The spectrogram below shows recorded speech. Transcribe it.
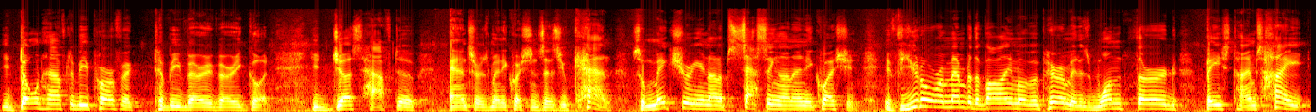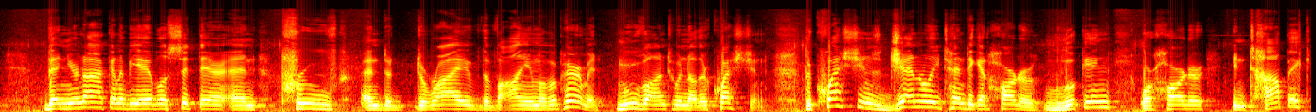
you don't have to be perfect to be very, very good. You just have to answer as many questions as you can. So make sure you're not obsessing on any question. If you don't remember the volume of a pyramid is one third base times height, then you're not going to be able to sit there and prove and de derive the volume of a pyramid. Move on to another question. The questions generally tend to get harder looking or harder in topic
